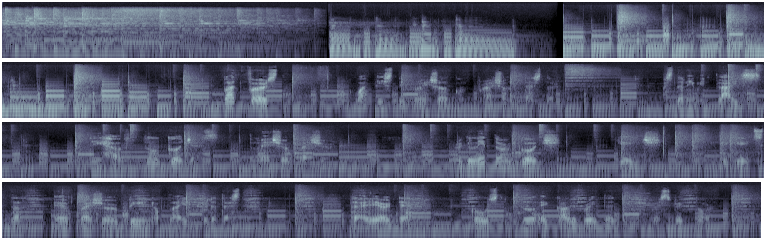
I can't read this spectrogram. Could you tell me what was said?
But first, what is differential compression tester? As the name implies, they have two gauges to measure pressure. Regulator gauge gauge indicates the air pressure being applied to the tester. The air then goes through a calibrated restrictor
